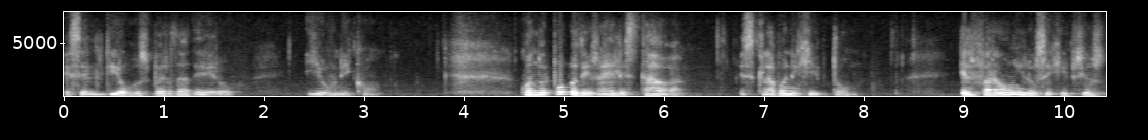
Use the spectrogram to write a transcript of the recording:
es el Dios verdadero y único. Cuando el pueblo de Israel estaba esclavo en Egipto, el faraón y los egipcios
